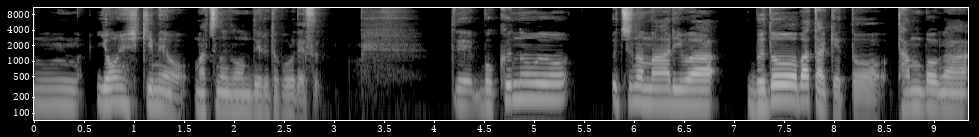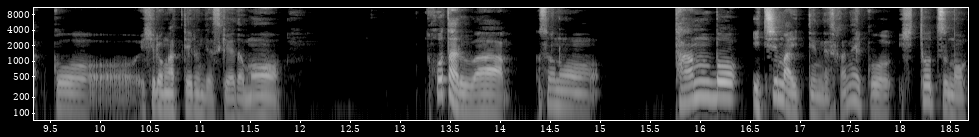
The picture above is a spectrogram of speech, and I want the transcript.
うん、4匹目を待ち望んでいるところです。で、僕のうちの周りは、ブドウ畑と田んぼがこう広がっているんですけれども、ホタルは、その、田んぼ1枚っていうんですかね、こう、一つの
